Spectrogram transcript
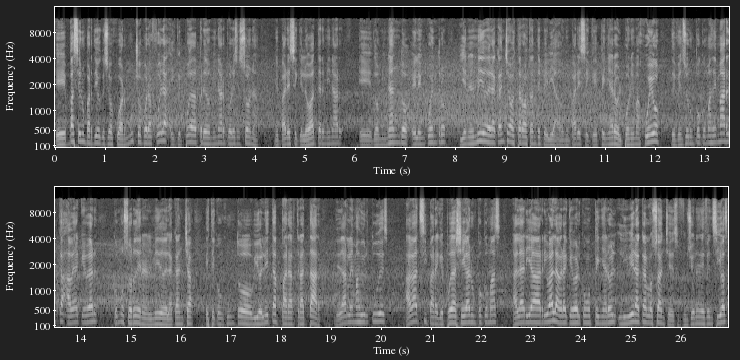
Eh, va a ser un partido que se va a jugar mucho por afuera, el que pueda predominar por esa zona me parece que lo va a terminar eh, dominando el encuentro. Y en el medio de la cancha va a estar bastante peleado. Me parece que Peñarol pone más juego, defensor un poco más de marca, habrá que ver cómo se ordena en el medio de la cancha este conjunto violeta para tratar de darle más virtudes a Gazzi para que pueda llegar un poco más al área rival. Habrá que ver cómo Peñarol libera a Carlos Sánchez de sus funciones defensivas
